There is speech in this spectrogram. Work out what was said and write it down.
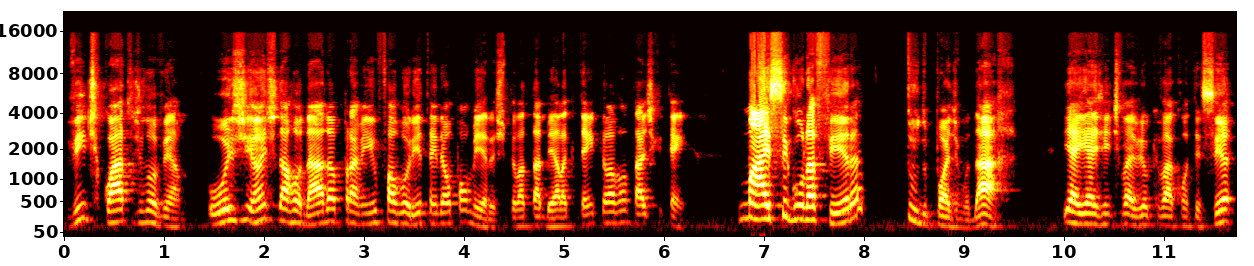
24 de novembro. Hoje, antes da rodada, para mim, o favorito ainda é o Palmeiras, pela tabela que tem, pela vantagem que tem. Mas segunda-feira, tudo pode mudar. E aí a gente vai ver o que vai acontecer.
